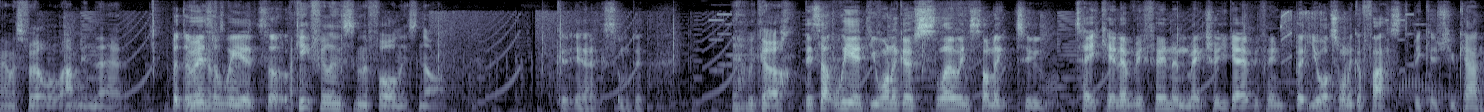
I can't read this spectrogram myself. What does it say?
I almost forgot what was happening there. But there is a that's weird sort of... I keep feeling this is gonna fall and it's not. c- yeah, something. There we go. There's that weird. You want to go slow in Sonic to take in everything and make sure you get everything, but you also want to go fast because you can.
